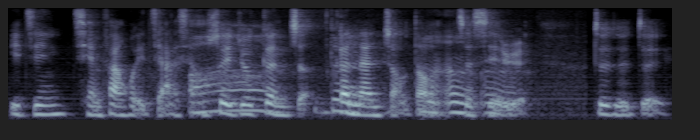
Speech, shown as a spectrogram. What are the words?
已经遣返回家乡，所以就更整更难找到这些人。对对对，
